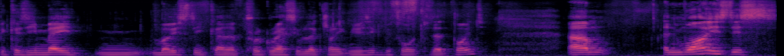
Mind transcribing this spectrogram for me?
because he made mostly kind of progressive electronic music before to that point. Um, and why is this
